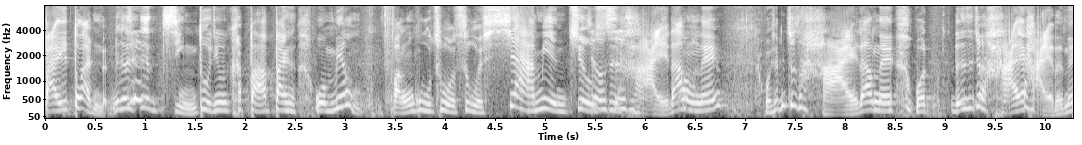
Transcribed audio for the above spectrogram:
掰断了，那个那个紧度已经快把它掰了。我没有防护措施，我下面就是海浪呢，我下面就是海浪呢，我人生就海海的呢。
